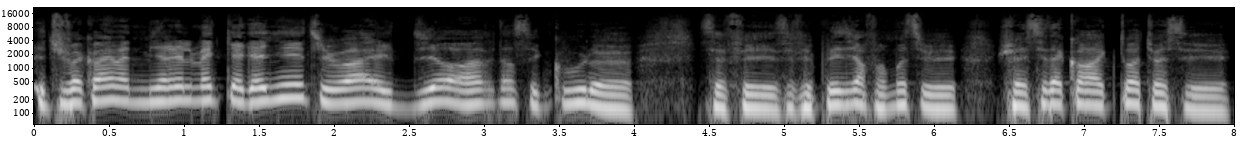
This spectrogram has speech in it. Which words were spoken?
et tu vas quand même admirer le mec qui a gagné tu vois et te dire ah putain c'est cool euh, ça fait ça fait plaisir. Enfin moi je suis assez d'accord avec toi tu vois c'est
